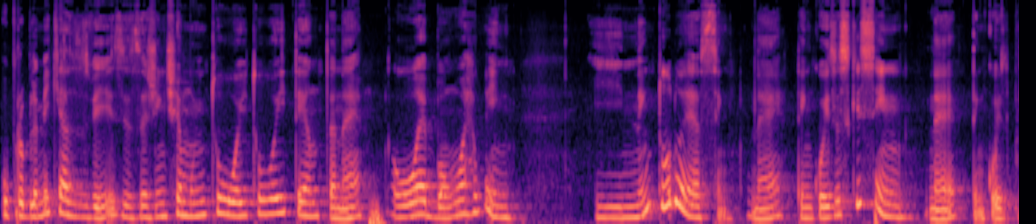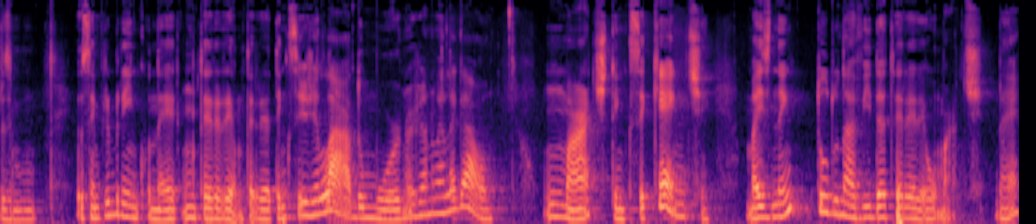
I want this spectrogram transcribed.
O problema é que às vezes a gente é muito 8 ou 80, né? Ou é bom ou é ruim. E nem tudo é assim, né? Tem coisas que sim, né? Tem coisas, por exemplo, eu sempre brinco, né? Um tereré, um tereré tem que ser gelado, morno já não é legal. Um mate tem que ser quente, mas nem tudo na vida é tereré ou mate, né?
